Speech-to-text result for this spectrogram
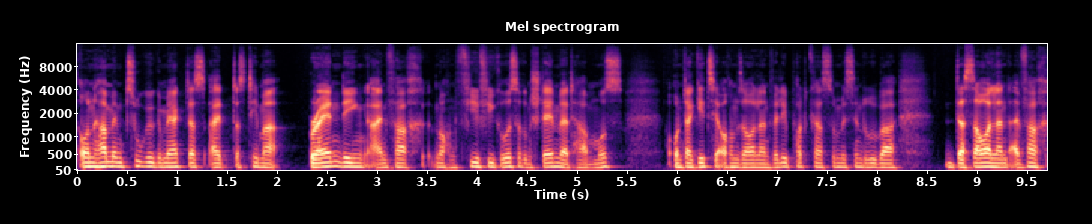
Und haben im Zuge gemerkt, dass halt das Thema Branding einfach noch einen viel, viel größeren Stellenwert haben muss. Und da geht es ja auch im Sauerland Valley Podcast so ein bisschen drüber, das Sauerland einfach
